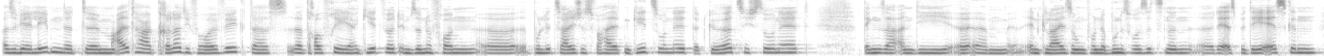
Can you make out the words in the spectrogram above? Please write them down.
Also wir erleben das im Alltag relativ häufig, dass darauf reagiert wird im Sinne von äh, polizeiliches Verhalten geht so nicht, das gehört sich so nicht. Denken Sie an die äh, ähm, Entgleisung von der Bundesvorsitzenden äh, der SPD Esken,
